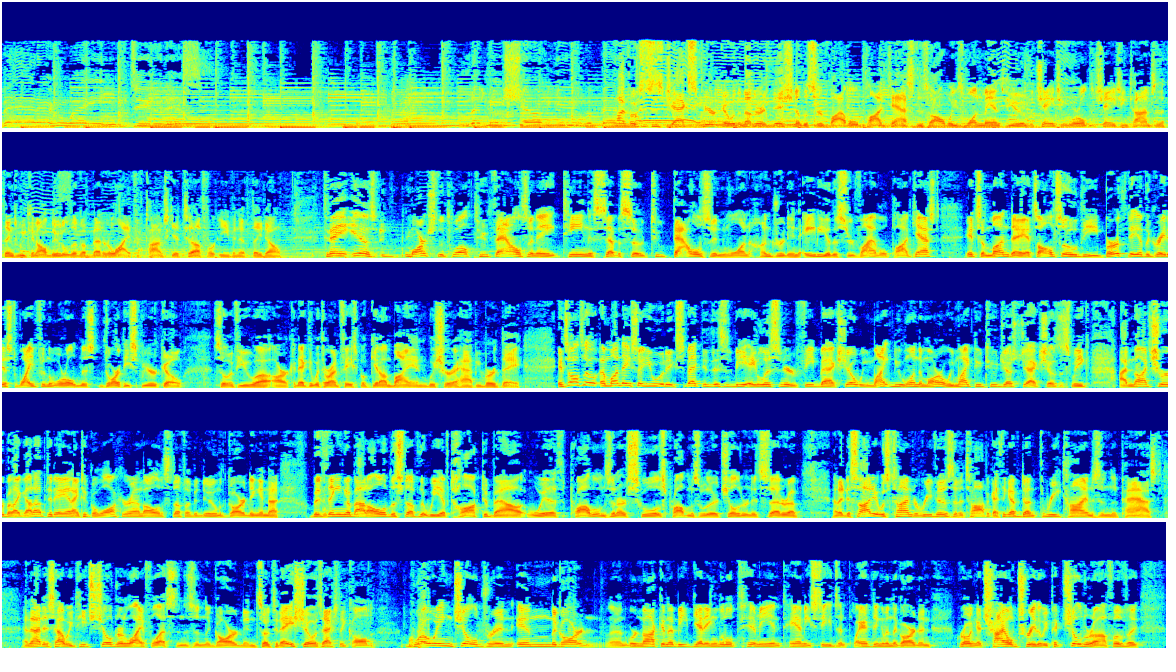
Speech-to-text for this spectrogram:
better way to do this. Let me show you a better Hi, folks. This is Jack Spirko with another edition of the Survival Podcast. As always, one man's view of the changing world, the changing times, and the things we can all do to live a better life if times get tough or even if they don't. Today is March the 12th, 2018. This is episode 2180 of the Survival Podcast. It's a Monday. It's also the birthday of the greatest wife in the world, Miss Dorothy Spirko. So if you uh, are connected with her on Facebook, get on by and wish her a happy birthday. It's also a Monday, so you would expect that this would be a listener feedback show. We might do one tomorrow. We might do two Just Jack shows this week. I'm not sure, but I got up today and I took a walk around all of the stuff I've been doing with gardening and uh, been thinking about all of the stuff that we have talked about with problems in our schools, problems with our children, etc. And I decided it was time to revisit a topic I think I've done three times in the past and that is how we teach children life lessons in the garden. And so today's show is actually called Growing Children in the Garden. And we're not going to be getting little Timmy and Tammy seeds and planting them in the garden and growing a child tree that we pick children off of.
